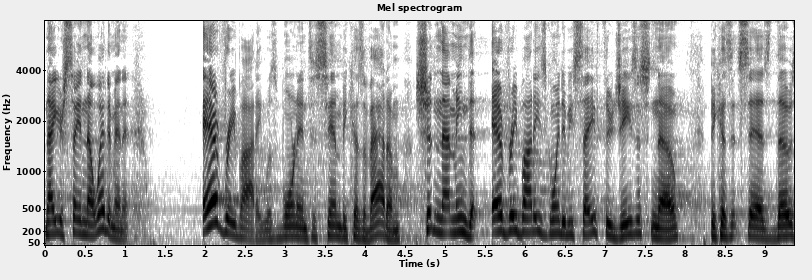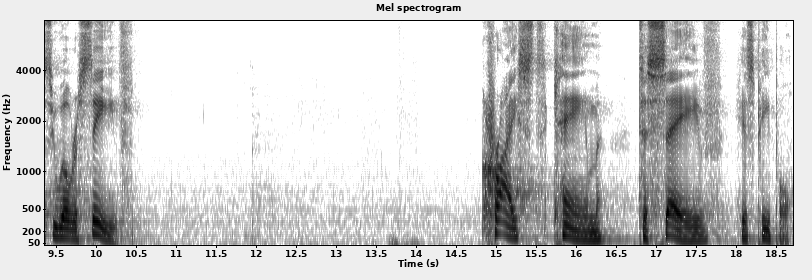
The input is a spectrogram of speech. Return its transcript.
Now you're saying, now wait a minute. Everybody was born into sin because of Adam. Shouldn't that mean that everybody's going to be saved through Jesus? No, because it says those who will receive. Christ came to save his people,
